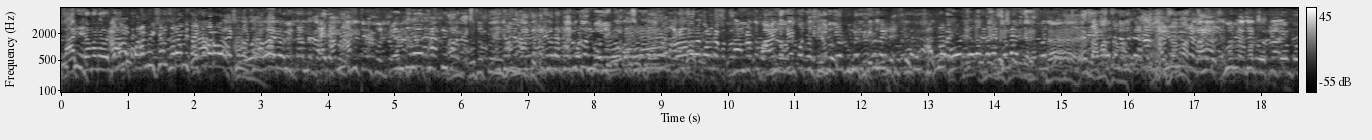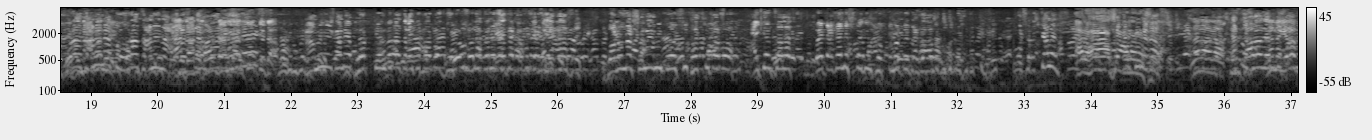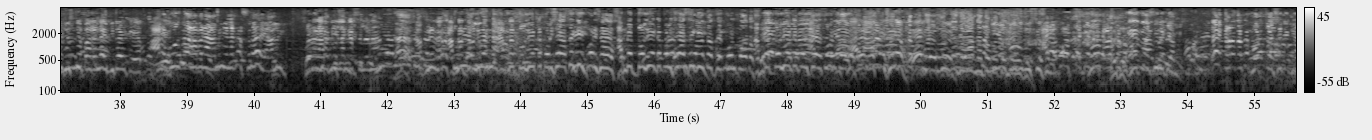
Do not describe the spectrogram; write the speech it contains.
আমার পারমিশন ছাড়া আমি যাইতে পারব আমি জামাত জামাত। জামাত। জানে না তো ওরা জানে না। এখানে ভোট কেন্দ্রে যাইতে পারব লেখা আছে। গণনার সময় আমি বসে থাকতে পারব আইকেল চালাক ভাই টাকা নিচ্ছে কিন্তু তোমাদের টাকা আমি কিছু বসে থাকতে পারি তোমার সাথে চ্যালেঞ্জ আর হ্যাঁ আছে না না না না এরা বুঝতে পারে না বিধায়ক আরে বুঝতে হবে না আমি এলাকার ছেলে আমি শোনেন আপনি এলাকার ছেলে না আপনি আপনার দলীয় একটা আপনার পরিচয় আছে কি পরিচয় আপনার দলীয় একটা পরিচয় আছে কি আছে কোন পদ আপনার দলীয় একটা পরিচয় আছে আছে আমি কারও কাছে ভোট চাইছি নাকি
